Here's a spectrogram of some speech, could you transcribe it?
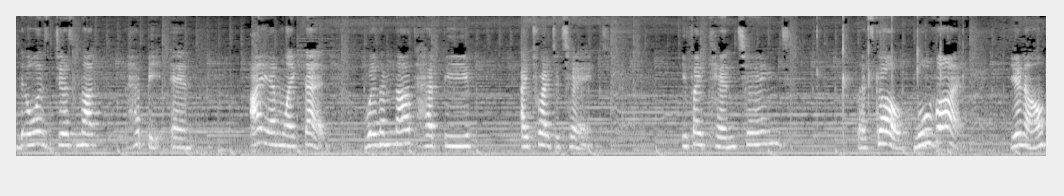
that was just not happy. And I am like that. When I'm not happy, I try to change. If I can change, let's go, move on, you know?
